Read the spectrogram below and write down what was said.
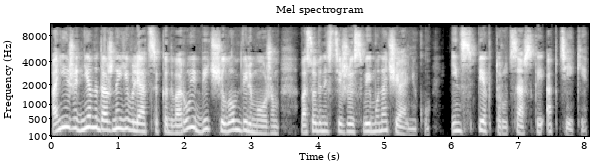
Они ежедневно должны являться ко двору и бить челом вельможам, в особенности же своему начальнику, инспектору царской аптеки,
